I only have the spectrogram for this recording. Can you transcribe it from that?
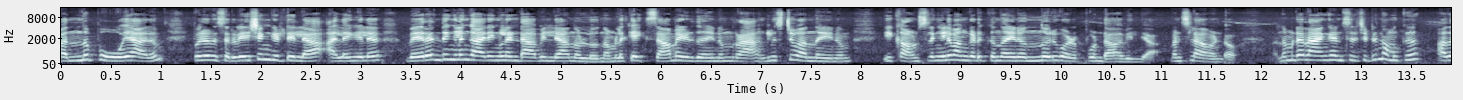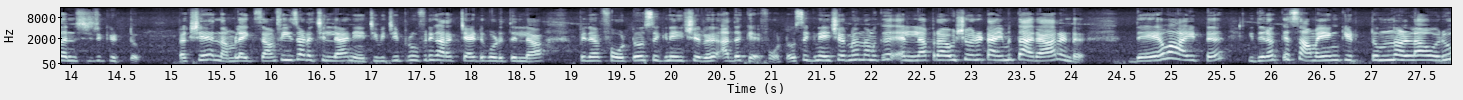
വന്ന് പോയാലും ഇപ്പോൾ ഒരു റിസർവേഷൻ കിട്ടില്ല അല്ലെങ്കിൽ വേറെ എന്തെങ്കിലും കാര്യങ്ങൾ ഉണ്ടാവില്ല എന്നുള്ളൂ. നമ്മൾക്ക് എക്സാം എഴുതുന്നതിനും റാങ്ക് ലിസ്റ്റ് വന്നതിനും ഈ കൗൺസിലിങ്ങിൽ പങ്കെടുക്കുന്നതിനൊന്നും ഒരു കുഴപ്പമുണ്ടാവില്ല മനസ്സിലാവണ്ടോ? നമ്മുടെ റാങ്ക് അനുസരിച്ചിട്ട് നമുക്ക് അതനുസരിച്ച് കിട്ടും. പക്ഷേ നമ്മൾ എക്സാം ഫീസ് അടച്ചില്ല നേറ്റിവിറ്റി പ്രൂഫിന് കറക്റ്റായിട്ട് കൊടുത്തില്ല പിന്നെ ഫോട്ടോ സിഗ്നേച്ചർ അതൊക്കെ. ഫോട്ടോ സിഗ്നേച്ചറിന് നമുക്ക് എല്ലാ പ്രാവശ്യവും ഒരു ടൈം തരാറുണ്ട്. ദയവായിട്ട് ഇതിനൊക്കെ സമയം കിട്ടും എന്നുള്ള ഒരു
